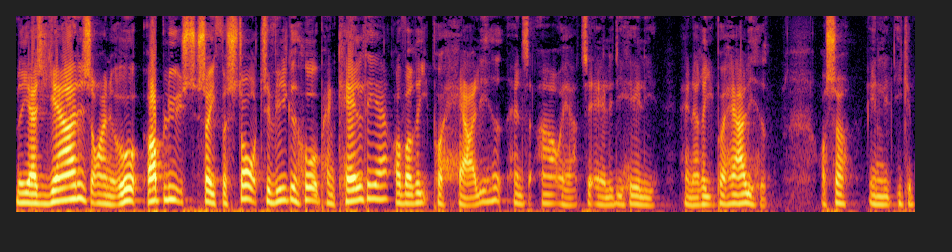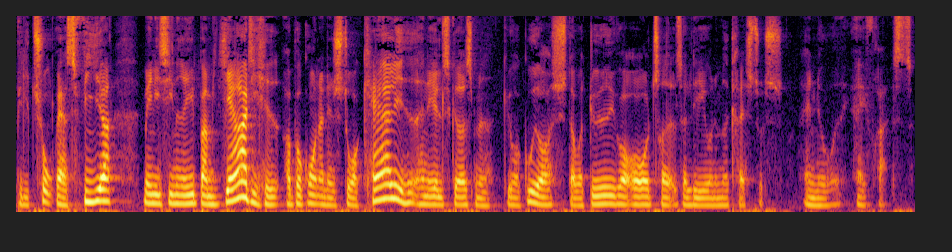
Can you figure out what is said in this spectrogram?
med jeres hjertes øjne oplyst, så I forstår til hvilket håb han kaldte jer, og hvor rig på herlighed hans arv er til alle de hellige. Han er rig på herlighed. Og så endelig i kapitel 2, vers 4, men i sin rige barmhjertighed og på grund af den store kærlighed, han elskede os med, gjorde Gud os, der var døde i vores overtrædelser, levende med Kristus. Af noget er I frelst.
